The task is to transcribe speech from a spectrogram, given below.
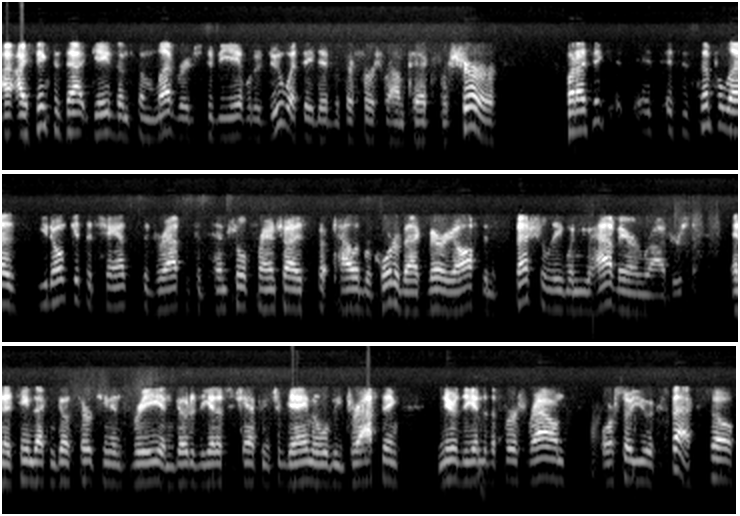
I, I think that that gave them some leverage to be able to do what they did with their first round pick for sure. But I think it's, it's as simple as you don't get the chance to draft a potential franchise caliber quarterback very often, especially when you have Aaron Rodgers and a team that can go 13 and three and go to the NFC Championship game and will be drafting near the end of the first round, or so you expect. So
